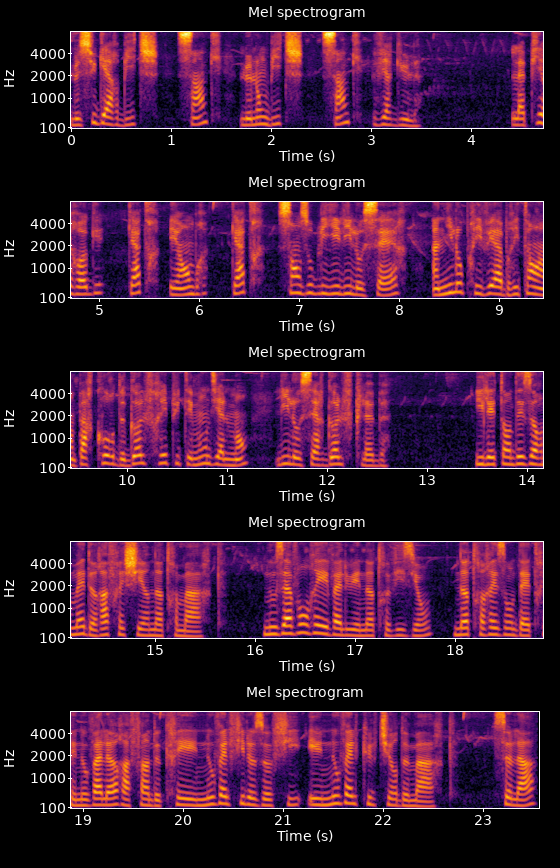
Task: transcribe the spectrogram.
le Sugar Beach, 5, le Long Beach, 5, virgule. La Pirogue, 4, et Ambre, 4, sans oublier l'île aux Cerfs, un îlot privé abritant un parcours de golf réputé mondialement, l'île aux Cerfs Golf Club. Il est temps désormais de rafraîchir notre marque. Nous avons réévalué notre vision, notre raison d'être et nos valeurs afin de créer une nouvelle philosophie et une nouvelle culture de marque. Cela,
